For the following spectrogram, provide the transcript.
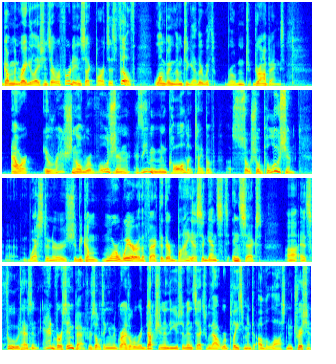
government regulations that refer to insect parts as filth, lumping them together with rodent droppings. Our irrational revulsion has even been called a type of social pollution. Westerners should become more aware of the fact that their bias against insects uh, as food has an adverse impact, resulting in a gradual reduction in the use of insects without replacement of lost nutrition.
